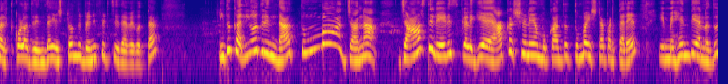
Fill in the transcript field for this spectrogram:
ಕಲ್ತ್ಕೊಳ್ಳೋದ್ರಿಂದ ಎಷ್ಟೊಂದು ಬೆನಿಫಿಟ್ಸ್ ಇದ್ದಾವೆ ಗೊತ್ತಾ? ಇದು ಕಲಿಯೋದ್ರಿಂದ ತುಂಬ ಜನ, ಜಾಸ್ತಿ ಲೇಡೀಸ್ಗಳಿಗೆ ಆಕರ್ಷಣೆಯ ಮುಖಾಂತರ ತುಂಬ ಇಷ್ಟಪಡ್ತಾರೆ ಈ ಮೆಹಂದಿ ಅನ್ನೋದು.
